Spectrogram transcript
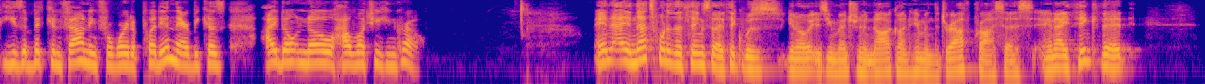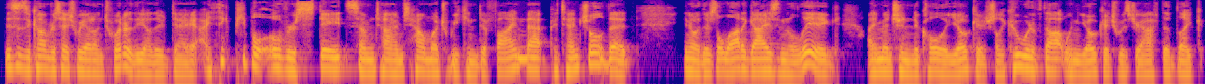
he's a bit confounding for where to put in there because i don't know how much he can grow. And and that's one of the things that I think was, you know, as you mentioned, a knock on him in the draft process. And I think that this is a conversation we had on Twitter the other day. I think people overstate sometimes how much we can define that potential that, you know, there's a lot of guys in the league. I mentioned Nikola Jokic. Like, who would have thought when Jokic was drafted, like,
